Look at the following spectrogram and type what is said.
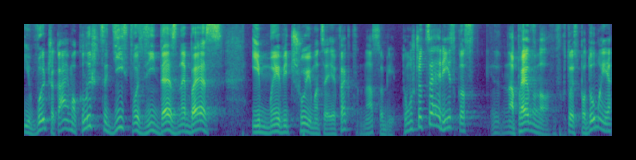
і ви, чекаємо, коли ж це дійство зійде з небес. І ми відчуємо цей ефект на собі. Тому що це різко, напевно, хтось подумає,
